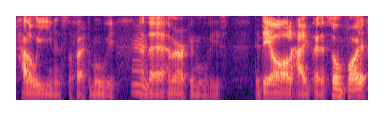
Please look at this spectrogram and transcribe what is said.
Halloween and stuff at the movie Mm. and uh, American movies. That they all had kind of some for it.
